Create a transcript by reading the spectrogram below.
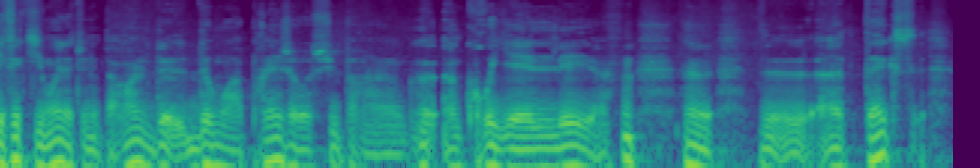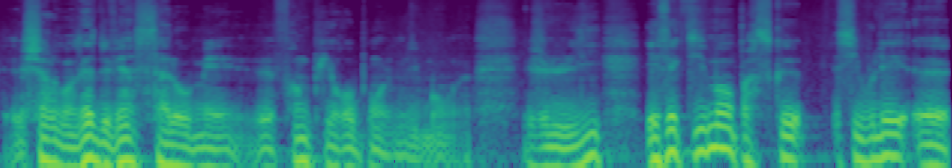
Effectivement, il a une parole, deux, mois après, j'ai reçu par un, un courrier ailé un texte Charles Gonzalez devient Salomé, euh, Franck Puirobon. Je me dis, bon, euh, je le lis. Effectivement, parce que, si vous voulez, euh,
